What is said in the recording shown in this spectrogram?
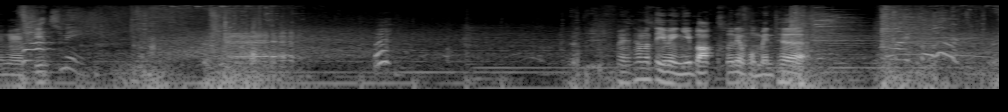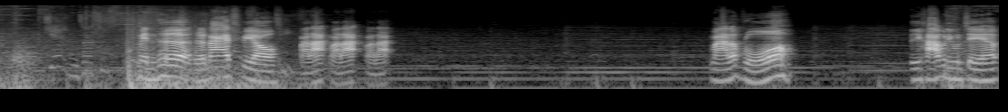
ยังไงสิ Watch me. เฮ้ยถ้ามันตีมาอย่างงี้บล็อกแล้วเดี๋ยวผมเมนเทอร์ Gens are so เมนเทอร์เธอหน้าเอสเปียวมาละ มาละ มาละ มาแล้วโบรตีค้าพอดีคุณเจครับ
